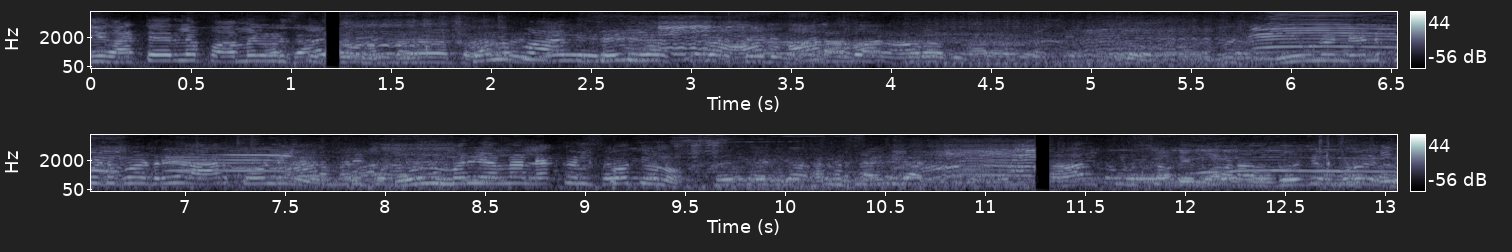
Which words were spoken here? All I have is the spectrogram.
ಈಗ ಅಟ್ಟೆ ಇರ್ಲಪ್ಪ ಆಮೇಲೆ ಇಳಿಸ್ತೀನಿ. ಸ್ವಲ್ಪ ಅಲ್ಲಿ side ಗೆ ನೀವು ನೆನಪಿಟ್ಕೊಡ್ರಿ ಆರು ತೊಗೊಂಡಿವಿ ಉಳಿದ ಮರಿ ಎಲ್ಲ ಲೆಕ್ಕ ಇಳಿಸ್ಕೋತೀವಿ ನಾವು ಹಾಲು ಕುಡ್ಸೋದು ಮಾಡೋದು, ಗೋಧಿ ಬಿಡೋದು.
